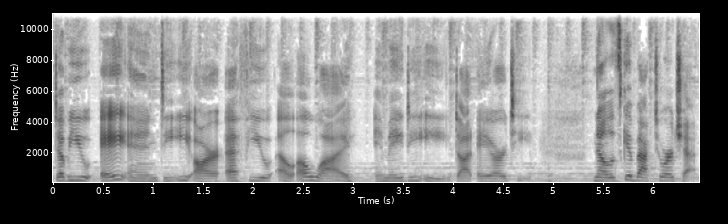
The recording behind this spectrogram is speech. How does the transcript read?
W A N D E R F U L L Y M A D E dot A R T. Now let's get back to our chat.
